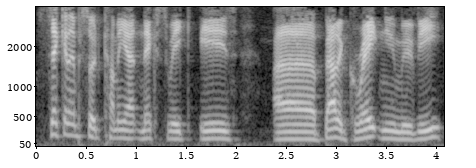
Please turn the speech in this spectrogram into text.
Second episode coming out next week is uh, about a great new movie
